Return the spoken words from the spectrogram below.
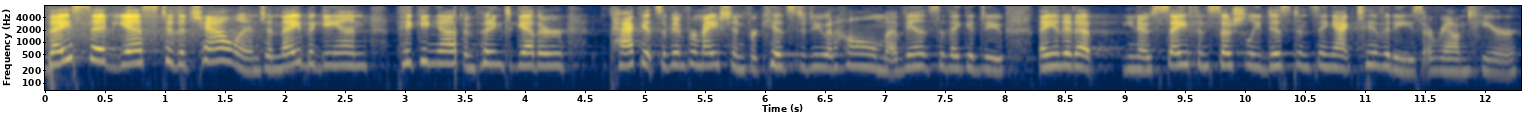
They said yes to the challenge and they began picking up and putting together packets of information for kids to do at home, events that they could do. They ended up, you know, safe and socially distancing activities around here.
